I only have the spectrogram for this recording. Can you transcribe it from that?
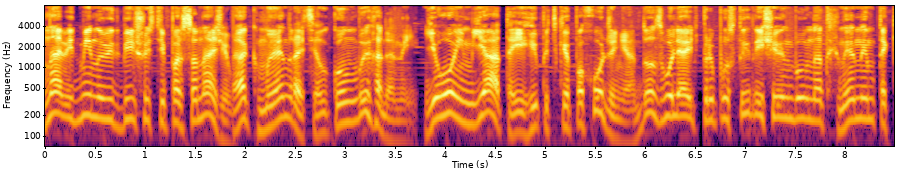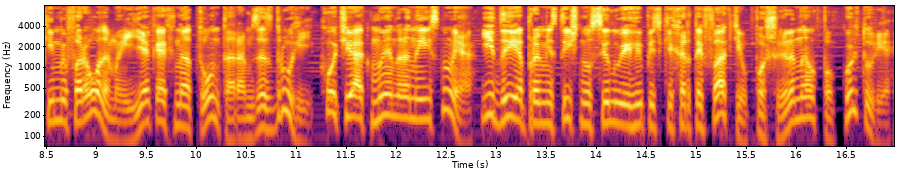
На відміну від більшості персонажів, Акменра цілком вигаданий. Його ім'я та єгипетське походження дозволяють припустити, що він був натхненним такими фараонами, як Ехнатон та Рамзес II. Хоч і Акменра не існує. Ідея про містичну силу єгипетських артефактів поширена в поп-культурі.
